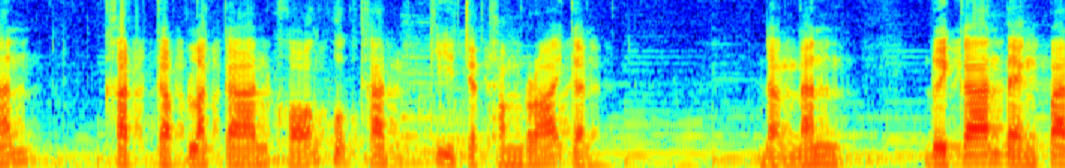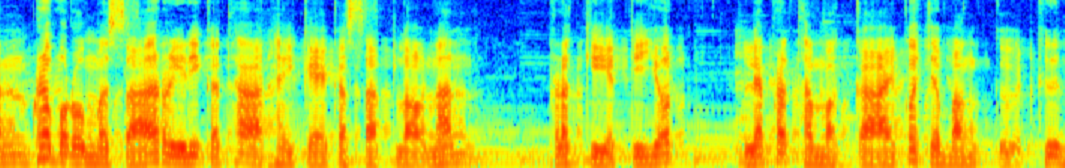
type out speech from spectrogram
นั้น ขัดกับหลักการของพวกท่านที่จะทำร้ายกัน ดังนั้น โดยการแบ่งปันพระบรมสารีริกธาตุให้แก่กษัตริย์เหล่านั้น พระเกียรติยศและพระธรรมกายก็จะบังเกิดขึ้น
